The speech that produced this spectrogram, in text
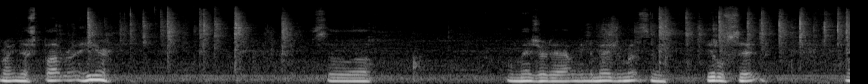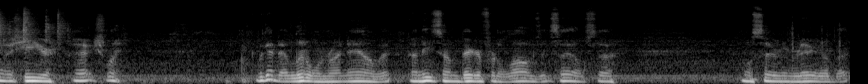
Right in this spot right here. So uh, I'll measure it out, get the measurements, and it'll sit right here actually. We got that little one right now, but I need something bigger for the logs itself, so I'm set it over there, but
